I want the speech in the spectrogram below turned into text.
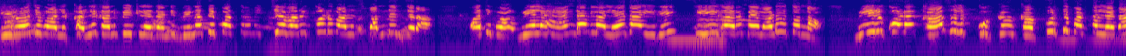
ఈ రోజు వాళ్ళు కళ్ళు కనిపించలేదండి. వినతి పత్రం ఇచ్చే వరకు కూడా వాళ్ళు స్పందించరా? అది వీళ్ళ హ్యాండర్లో లేదా ఇది? సిఈ గారు మేము అడుగుతున్నాం. మీరు కూడా కాసులు కుక్క- కక్కుర్తి పడతలేదా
